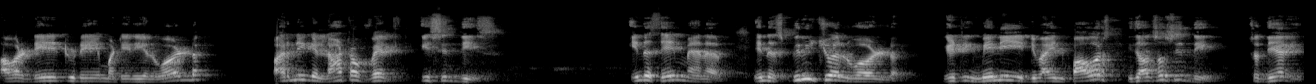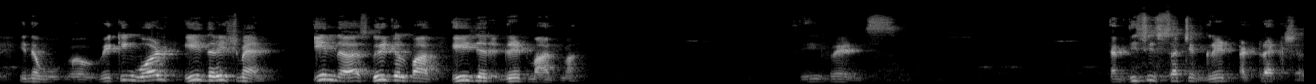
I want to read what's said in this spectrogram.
our day-to-day material world, earning a lot of wealth is siddhis. In the same manner, in the spiritual world, getting many divine powers is also siddhi. So there, in the uh, waking world, he is the rich man. In the spiritual path, he is a great Mahatma. See, friends, and this is such a great attraction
